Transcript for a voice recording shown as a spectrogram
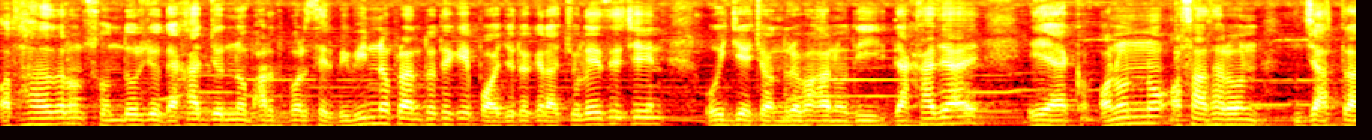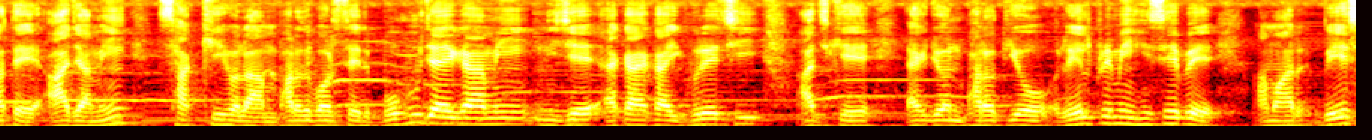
অসাধারণ সৌন্দর্য দেখার জন্য ভারতবর্ষের বিভিন্ন প্রান্ত থেকে পর্যটকেরা চলে এসেছেন। ওই যে চন্দ্রভাগা নদী দেখা যায়। এ এক অনন্য, অসাধারণ যাত্রাতে আজ আমি সাক্ষী হলাম। ভারতবর্ষের বহু জায়গা আমি নিজে একা একাই ঘুরেছি। আজকে একজন ভারতীয় রেলপ্রেমী হিসেবে আমার বেশ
